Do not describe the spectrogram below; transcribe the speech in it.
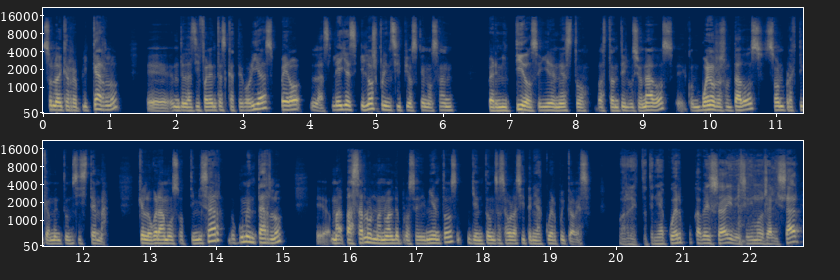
Solo hay que replicarlo eh, de las diferentes categorías, pero las leyes y los principios que nos han permitido seguir en esto bastante ilusionados, eh, con buenos resultados, son prácticamente un sistema que logramos optimizar, documentarlo, eh, pasarlo a un manual de procedimientos y entonces ahora sí tenía cuerpo y cabeza. Correcto. Tenía cuerpo, cabeza y decidimos realizar,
